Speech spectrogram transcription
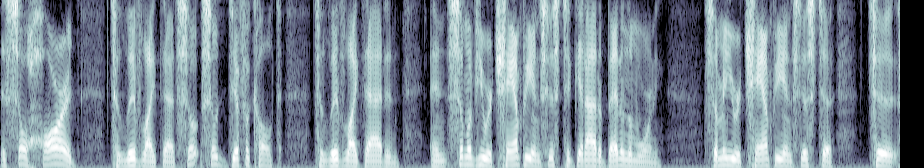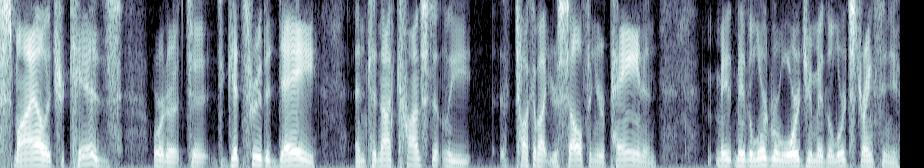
it's so hard to live like that. So so difficult to live like that. And and some of you are champions just to get out of bed in the morning. Some of you are champions just to to smile at your kids or to, to, to get through the day and to not constantly talk about yourself and your pain and May, may the Lord reward you. May the Lord strengthen you.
